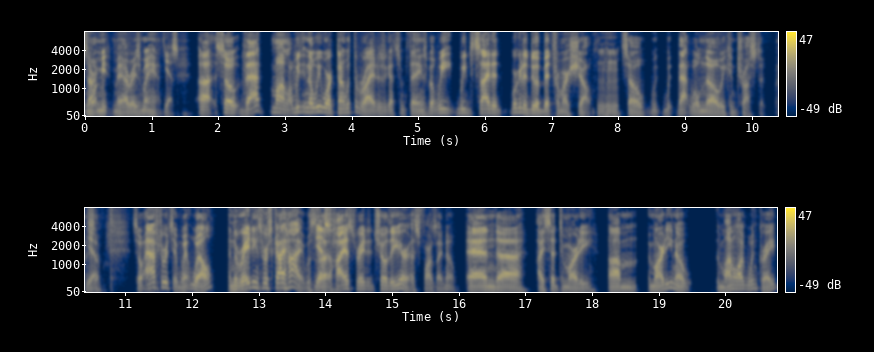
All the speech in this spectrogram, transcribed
Sorry. Me- may I raise my hand? Yes. Uh, so that monologue, we you know we worked on it with the writers. We got some things, but we we decided we're going to do a bit from our show. hmm So we, we, that we'll know we can trust it. Yeah. So, so afterwards, it went well, and the ratings were sky high. It was Yes. the highest rated show of the year, as far as I know. And uh, I said to Marty, um, Marty, you know, the monologue went great,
